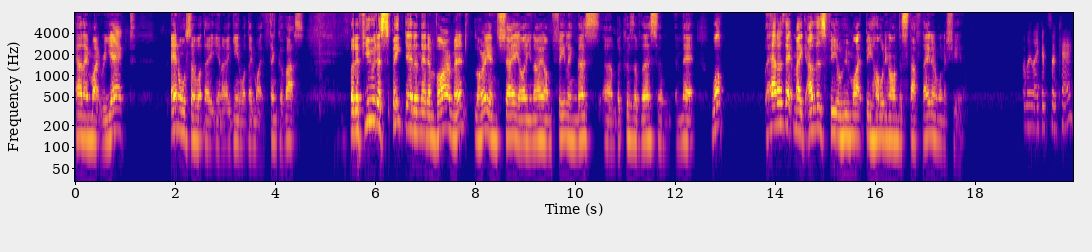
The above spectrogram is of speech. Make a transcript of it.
how they might react, and also what they, you know, again, what they might think of us. But if you were to speak that in that environment, Laurie, and Shay, oh, you know, I'm feeling this um, because of this and, and that, what, how does that make others feel who might be holding on to stuff they don't want to share? Probably like it's okay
